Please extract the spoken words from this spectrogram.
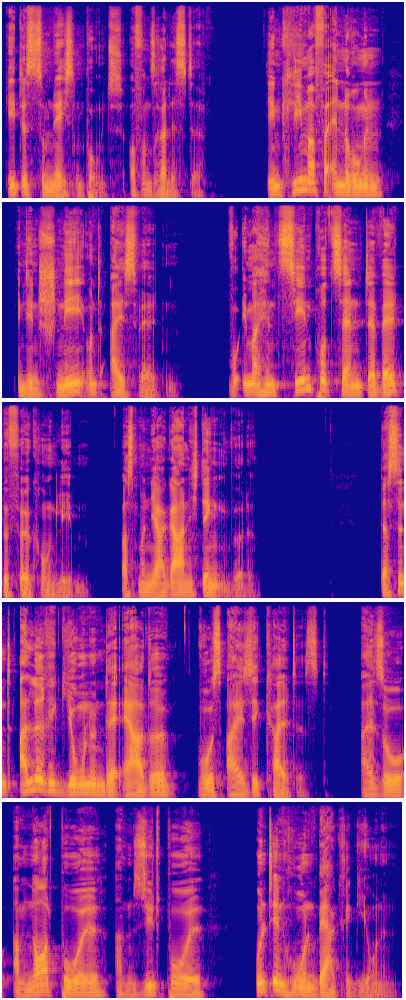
geht es zum nächsten Punkt auf unserer Liste. Den Klimaveränderungen in den Schnee- und Eiswelten, wo immerhin 10% der Weltbevölkerung leben, was man ja gar nicht denken würde. Das sind alle Regionen der Erde, wo es eisig kalt ist. Also am Nordpol, am Südpol und in hohen Bergregionen.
